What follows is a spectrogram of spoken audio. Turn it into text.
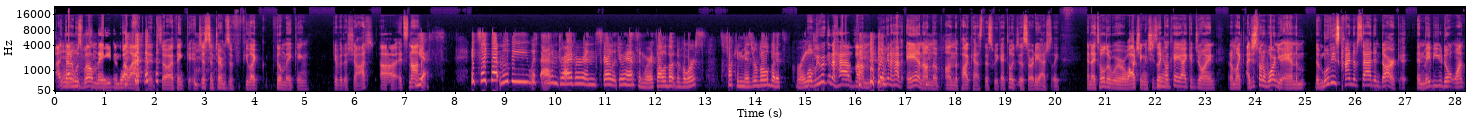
I thought it was well made and well acted. so I think it, just in terms of if you like filmmaking, give it a shot. Uh, it's not. yes. It's like that movie with Adam Driver and Scarlett Johansson where it's all about divorce. It's fucking miserable, but it's great. Well, we were gonna have um, we were gonna have Anne on the on the podcast this week. I told you this already, actually, and I told her we were watching, and she's like, Yeah. "Okay, I could join." And I'm like, "I just want to warn you, Anne. The the movie's kind of sad and dark, and maybe you don't want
